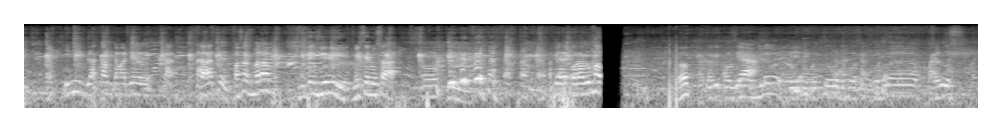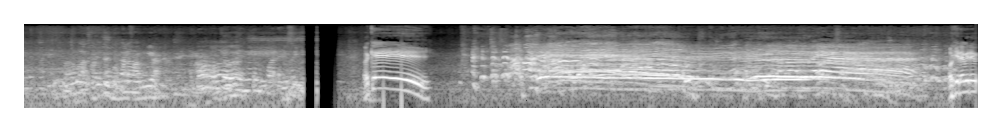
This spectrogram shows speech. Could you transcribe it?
Ini belakang macam ada tak, tak rata. Pasal semalam Buting sendiri Mesin rosak Okey. Habis orang rumah Hop. bagi Fauzia. Dia betul 21 22 Fairuz. Satu Muhammad Okay. Okay, David, David.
